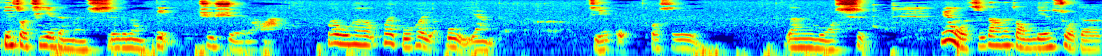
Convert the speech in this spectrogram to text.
连锁企业的门市跟那种店去学的话，会不会会不会有不一样的结果或是跟模式？因为我知道那种连锁的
